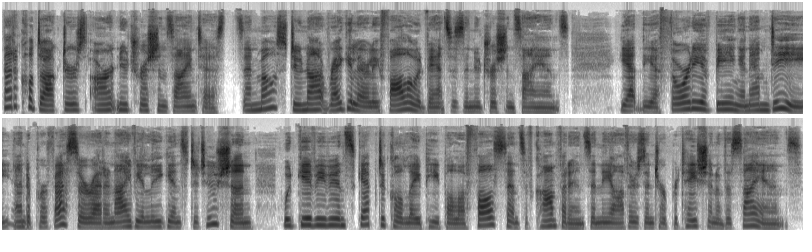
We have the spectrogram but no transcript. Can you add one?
Medical doctors aren't nutrition scientists, and most do not regularly follow advances in nutrition science. Yet the authority of being an MD and a professor at an Ivy League institution would give even skeptical laypeople a false sense of confidence in the author's interpretation of the science.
